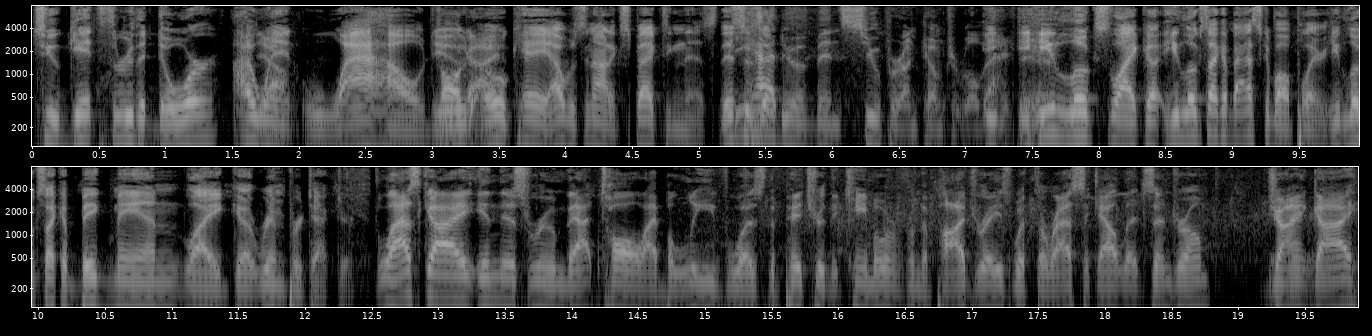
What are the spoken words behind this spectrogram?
to get through the door, I went, "Wow, dude! Okay, I was not expecting this. This He is had a, to have been super uncomfortable back he, there. he looks like a he looks like a basketball player. He looks like a big man, like a rim protector. The last guy in this room that tall, I believe, was the pitcher that came over from the Padres with thoracic outlet syndrome. Giant guy.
